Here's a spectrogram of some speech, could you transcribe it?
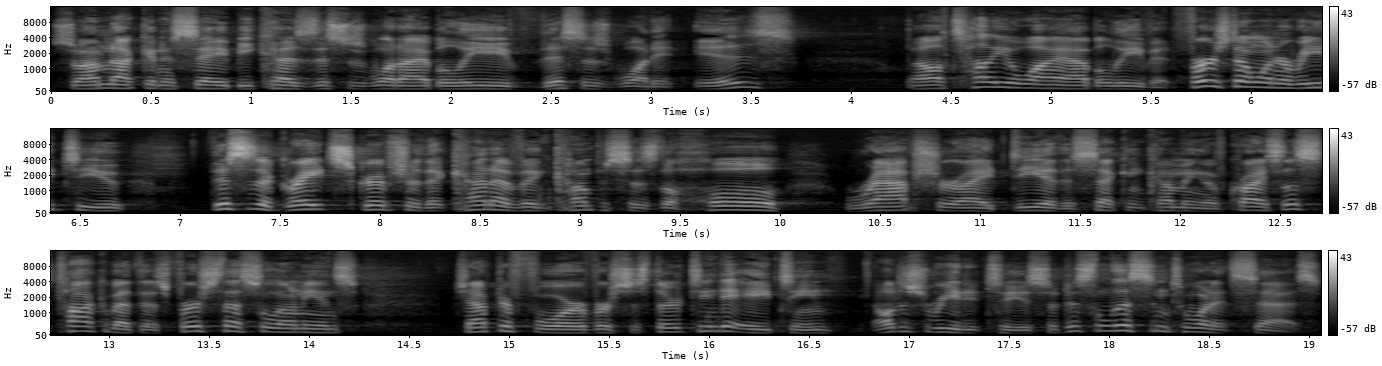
So I'm not going to say because this is what I believe, this is what it is, but I'll tell you why I believe it. First, I want to read to you this is a great scripture that kind of encompasses the whole rapture idea, the second coming of Christ. Let's talk about this. 1 Thessalonians chapter 4, verses 13 to 18. I'll just read it to you. So just listen to what it says.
